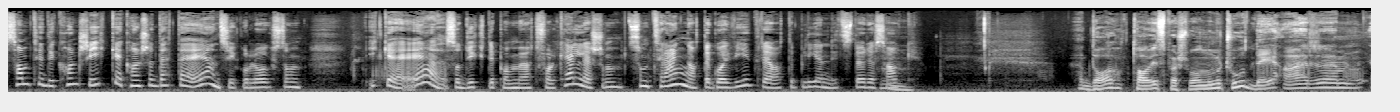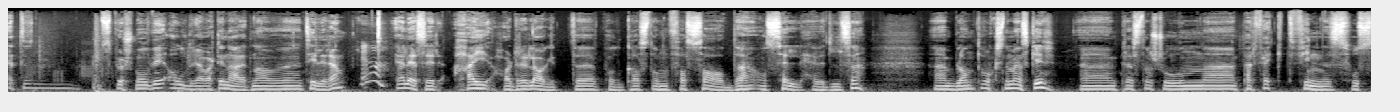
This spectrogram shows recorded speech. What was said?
samtidig kanskje ikke. Kanskje dette er en psykolog som ikke er så dyktig på å møte folk heller, som, som trenger at det går videre, og at det blir en litt større sak. Mm. Da tar vi spørsmål nummer to. Det er um, et spørsmål vi aldri har vært i nærheten av uh, tidligere. Ja. Jeg leser Hei, har dere laget podkast om fasade og selvhevdelse blant voksne mennesker? Prestasjon perfekt finnes hos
